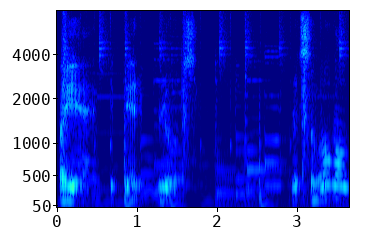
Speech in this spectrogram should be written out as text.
Паяем теперь плюс плюсовому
